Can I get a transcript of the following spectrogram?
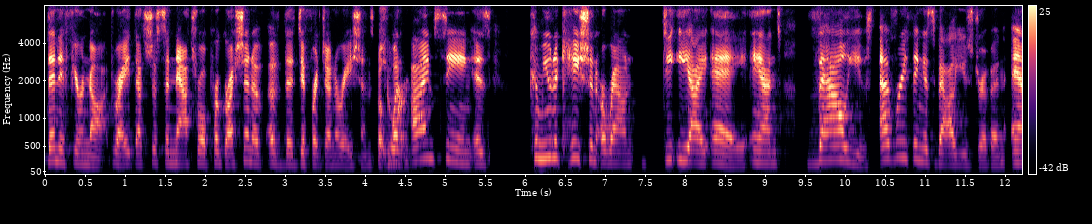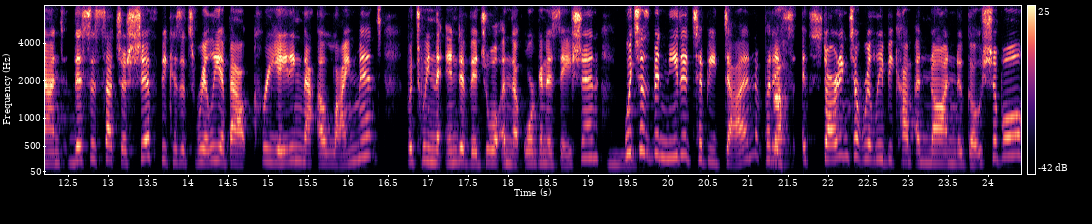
than if you're not, right? That's just a natural progression of, of the different generations. But sure. what I'm seeing is communication around DEIA and values. Everything is values driven. And this is such a shift because it's really about creating that alignment between the individual and the organization, mm. which has been needed to be done, but it's it's starting to really become a non-negotiable.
